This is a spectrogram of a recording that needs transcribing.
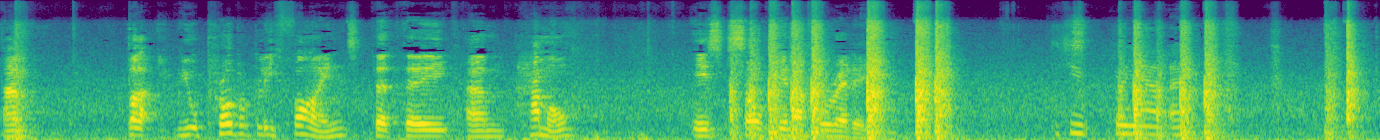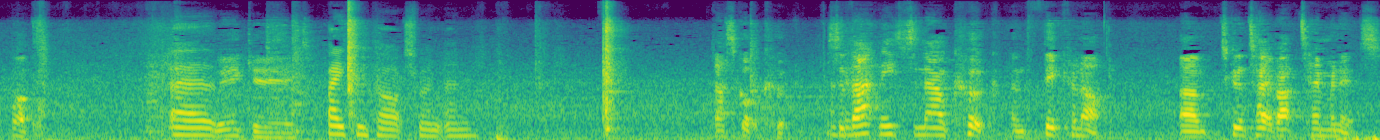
Um, but you'll probably find that the um, hamel is salty enough already. You bring out a, What? We're good. baking parchment and That's got to cook. So that needs to now cook and thicken up. Um, it's going to take about 10 minutes.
